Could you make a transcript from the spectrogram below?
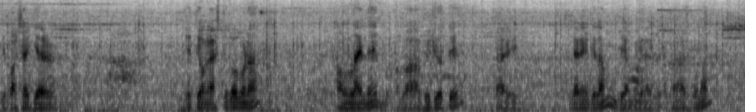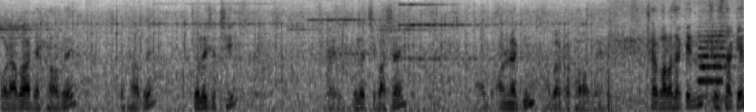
যে বাসায় গিয়ে আর যেহেতু আমি আসতে পারব না, অনলাইনে বা ভিডিওতে, তাই জানিয়ে দিলাম যে আমি আর এখন আসব না। পরে আবার দেখা হবে, কথা হবে। চলে এসেছি চলেছি বাসায়। অন্য একদিন আবার কথা হবে। সবাই ভালো থাকেন, সুস্থ থাকেন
